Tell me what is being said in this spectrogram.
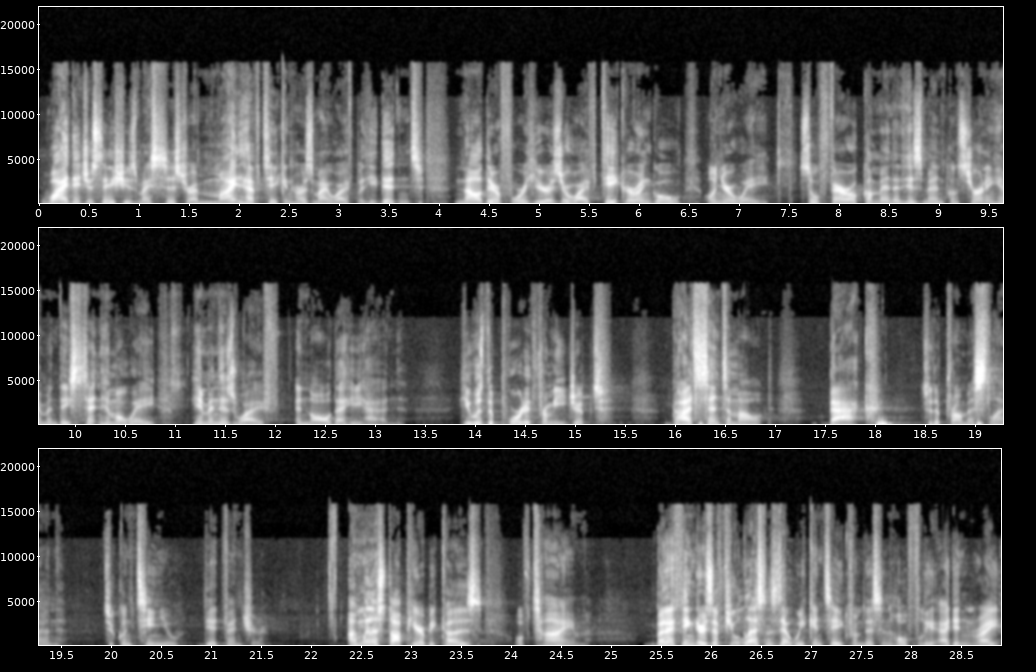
Why did you say she's my sister? I might have taken her as my wife but he didn't. Now therefore here is your wife. Take her and go on your way. So pharaoh commanded his men concerning him and they sent him away him and his wife and all that he had. He was deported from egypt. God sent him out back to the promised land to continue the adventure i'm going to stop here because of time but I think there's a few lessons that we can take from this, and hopefully I didn't write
